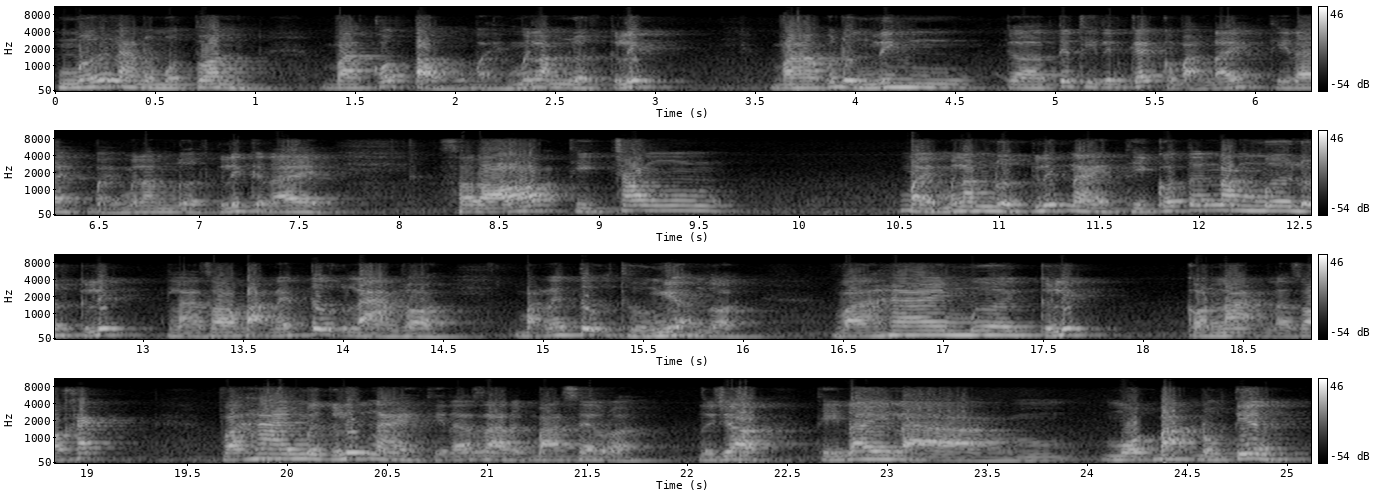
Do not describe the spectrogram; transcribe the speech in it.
mới làm được một tuần và có tổng 75 lượt click. Vào cái đường link uh, tiếp thị liên kết của bạn đấy thì đây 75 lượt click ở đây. Sau đó thì trong 75 lượt click này thì có tới 50 lượt click là do bạn ấy tự làm rồi bạn ấy tự thử nghiệm rồi. Và 20 click còn lại là do khách. Và 20 click này thì đã ra được 3 sale rồi được chưa? Thì đây là một bạn đầu tiên.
